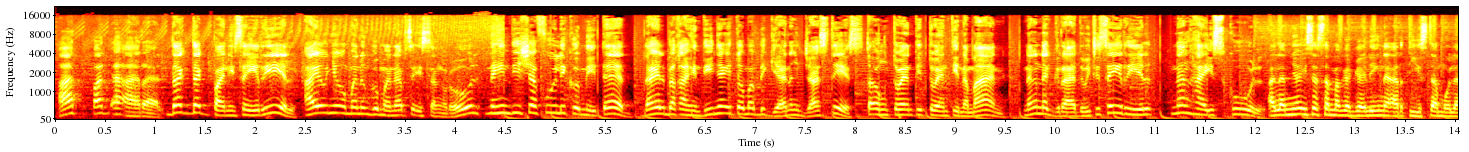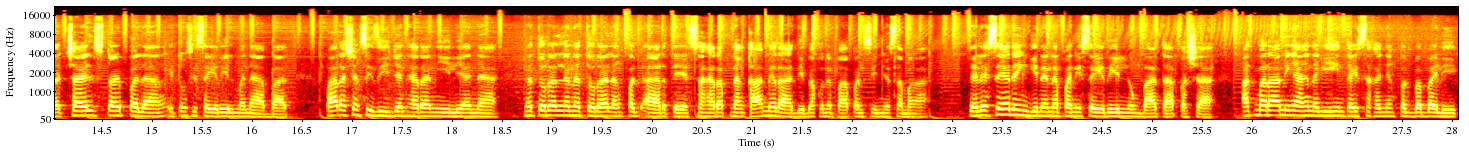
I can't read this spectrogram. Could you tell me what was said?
at pag-aaral. Dagdag pa ni Cyril, ayaw niya umanong gumanap sa isang role na hindi siya fully committed dahil baka hindi niya ito mabigyan ng justice. Taong 2020 naman, nang nag-graduate si Cyril ng high school. Alam niyo, isa sa magagaling na artista mula child star pa lang itong si Cyril Manabat. Para siyang si Zijan Haranilla na natural na natural ang pag-arte sa harap ng camera, di ba kung napapansin niyo sa mga telesereng ginanapan ni Cyril nung bata pa siya. At marami nga ang naghihintay sa kanyang pagbabalik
